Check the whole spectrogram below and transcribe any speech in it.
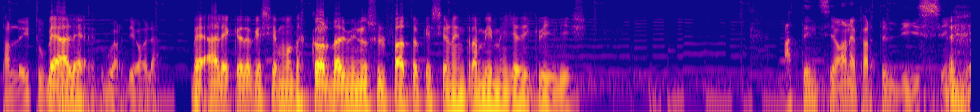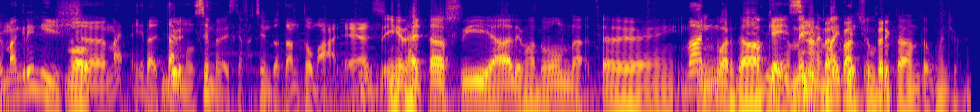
Parlo di tu, Beh, Ale- Pep Guardiola. Beh, Ale, credo che siamo d'accordo almeno sul fatto che siano entrambi meglio di Grealish. Attenzione, parte il dissing. Ma Grealish, Boh. ma in realtà non sembra che stia facendo tanto male, eh. In realtà sì, Ale, madonna, cioè, Ma- è inguardabile. ok, A me sì, non è mai quanto- piaciuto per- tanto come giocare.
